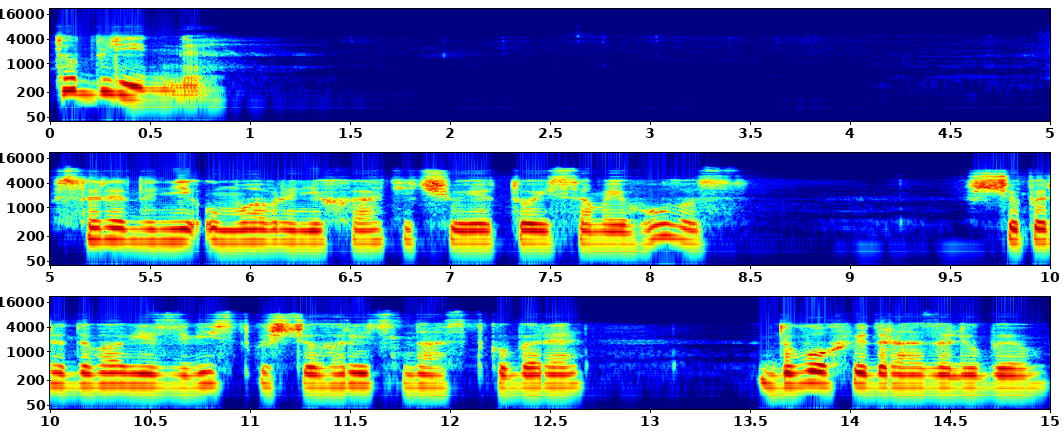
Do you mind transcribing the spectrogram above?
то блідне. Всередині у Мавриній хаті чує той самий голос що передавав їй звістку, що Гриць Настку бере, двох відразу любив.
